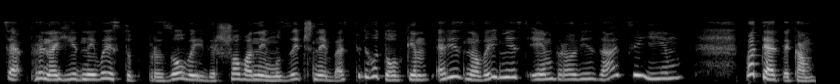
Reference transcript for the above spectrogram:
це принагідний виступ, прозовий, віршований, музичний, без підготовки, різновидність імпровізації. Патетика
